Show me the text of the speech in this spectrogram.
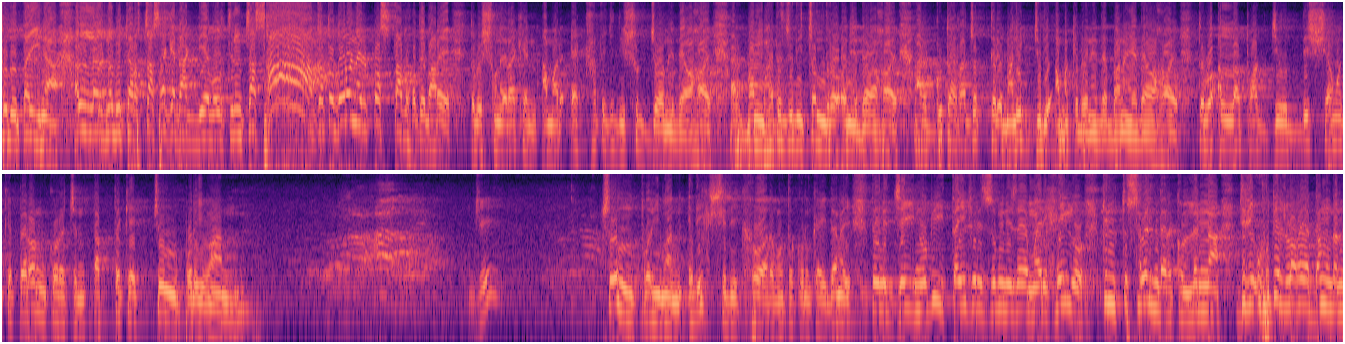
শুধু তাই না। আল্লাহর নবী তার চাষাকে ডাক দিয়ে বলছেন চাষা যত ধরনের প্রস্তাব হতে পারে? তবে শুনে রাখেন, আমার এক হাতে যদি সূর্য এনে দেওয়া হয়, আর বাম হাতে যদি চন্দ্র এনে দেওয়া হয়, আর গোটা রাজত্বের মালিক যদি আমাকে বেনে বানিয়ে দেওয়া হয়, তবে আল্লাহ পাক যে উদ্দেশ্যে আমাকে প্রেরণ করেছেন, তার থেকে চুল পরিমাণ। জি? চুল পরিমাণ এদিক সেদিক হওয়ার মতো কোনো কায়দা নাই। তাইলে যেই নবী তাইফের জমিনে যায় মারি খাইলো, কিন্তু সিলিন্ডার করলেন না। যিনি উহুদের লড়াইয়ে দান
